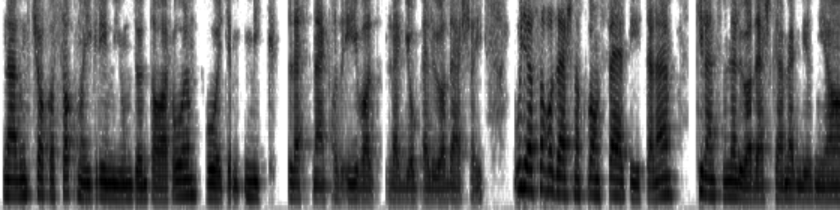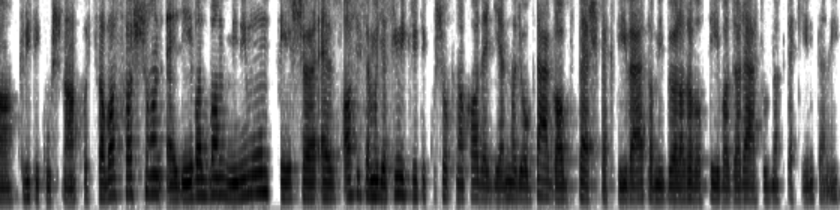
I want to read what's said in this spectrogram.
nálunk csak a szakmai grémium dönt arról, hogy mik lesznek az évad legjobb előadásai. Ugye a szavazásnak van feltétele, 90 előadást kell megnézni a kritikusnak, hogy szavazhasson egy évadban minimum, és ez azt hiszem, hogy a színikritikusoknak ad egy ilyen nagyobb tágabb perspektívát, amiből az adott évadra rá tudnak tekinteni.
